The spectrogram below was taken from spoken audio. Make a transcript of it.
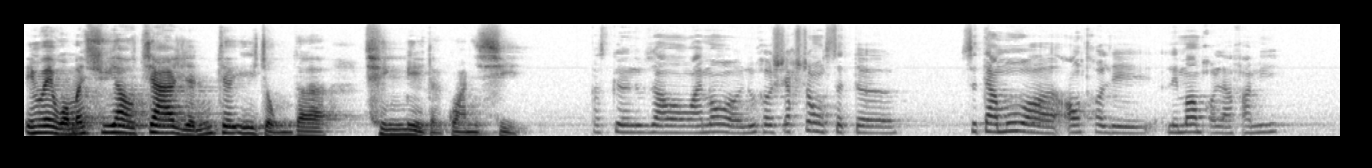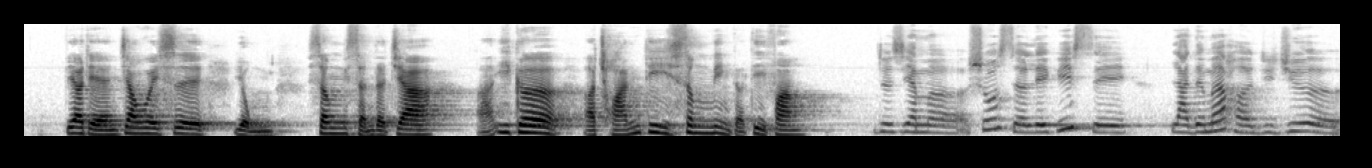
因为我们需要家人这一种的亲密的关系。Parce que nous avons vraiment, euh, nous recherchons cette, euh, cet amour euh, entre les, les membres de la famille. 第二点，教会是永生神的家啊，一个啊传递生命的地方。Deuxième euh, chose, euh, l'Église, c'est la demeure euh, du Dieu euh,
